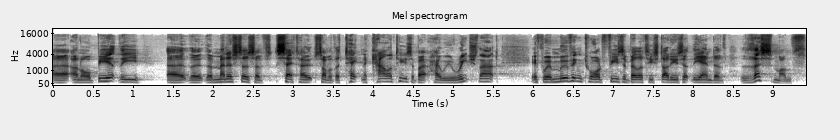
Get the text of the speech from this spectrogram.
Uh, and albeit the, uh, the, the ministers have set out some of the technicalities about how we reach that, if we're moving toward feasibility studies at the end of this month,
